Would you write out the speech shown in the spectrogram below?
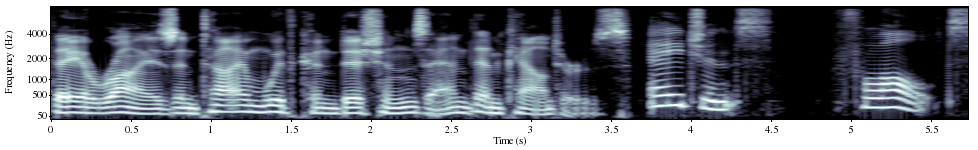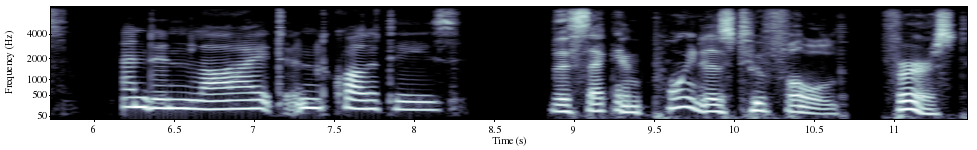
They arise in time with conditions and encounters. Agents, faults, and in light and qualities. The second point is twofold. First,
